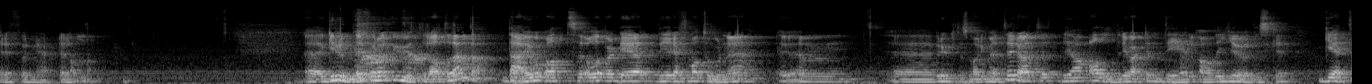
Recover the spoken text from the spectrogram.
reformerte land. da. Grunner for å utelate dem, da, det er jo at Og det var det de reformatorene um, uh, brukte som argumenter, at de har aldri vært en del av det jødiske GT.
